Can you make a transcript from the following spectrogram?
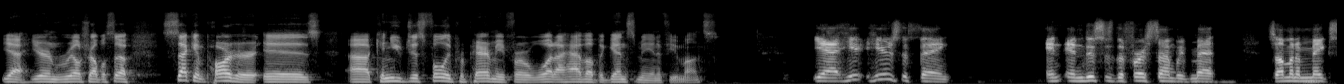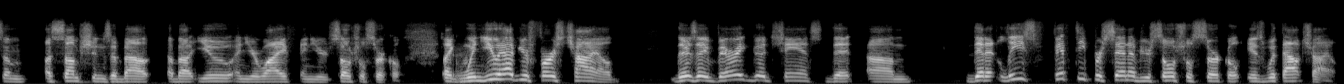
yeah, you're in real trouble. So, second parter is uh, can you just fully prepare me for what I have up against me in a few months? Yeah, here, here's the thing, and and this is the first time we've met, so I'm going to make some assumptions about about you and your wife and your social circle. Like when you have your first child, there's a very good chance that um, that at least 50% of your social circle is without child.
